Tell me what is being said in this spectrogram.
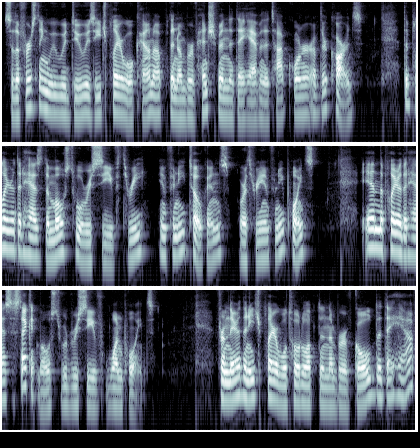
So the first thing we would do is each player will count up the number of henchmen that they have in the top corner of their cards. The player that has the most will receive three infinity tokens or three infinity points, and the player that has the second most would receive one point. From there, then each player will total up the number of gold that they have,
